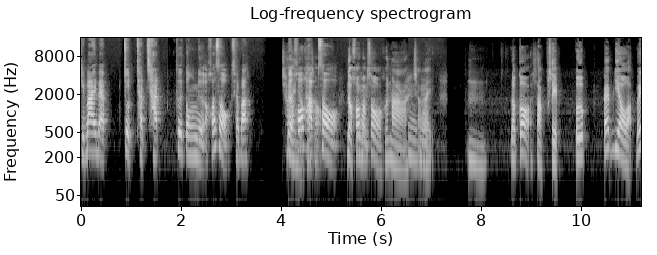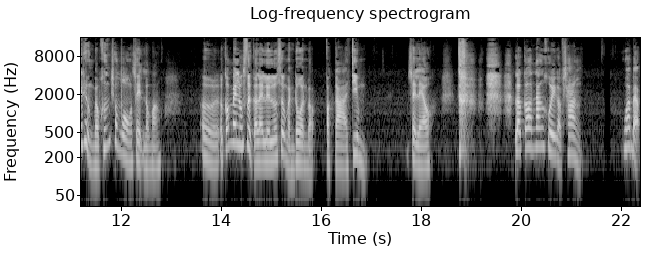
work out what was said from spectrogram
ธิบายแบบจุดชัดๆ คือตรงเหนือข้อศอกใช่ปะใช่เหนือข้อพับศอก เหนือข้อพับอืมศอกขึ้นมาอืมใช่ อืม แล้วก็สักเสร็จ ปุ๊บแป๊บเดียวอะ ไม่ถึงแบบครึ่งชั่วโมงเสร็จแล้วมั้งเออ แล้วก็ไม่รู้สึกอะไรเลยรู้สึกเหมือนโดนแบบปากกาจิ้ม เสร็จแล้ว แล้วก็นั่งคุยกับช่าง ว่าแบบ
